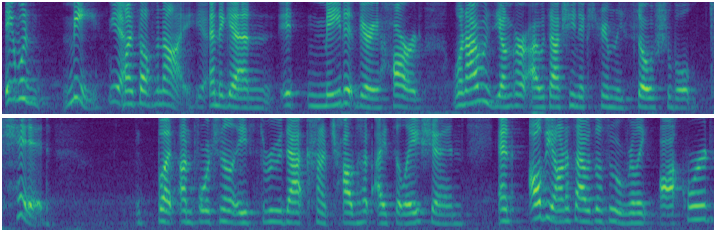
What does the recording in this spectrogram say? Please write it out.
it was me, Yeah. myself, and I. Yeah. And again, it made it very hard. When I was younger, I was actually an extremely sociable kid but unfortunately through that kind of childhood isolation and i'll be honest i was also a really awkward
